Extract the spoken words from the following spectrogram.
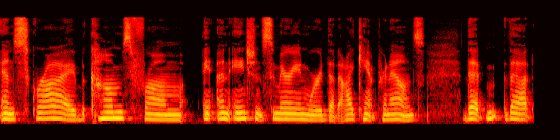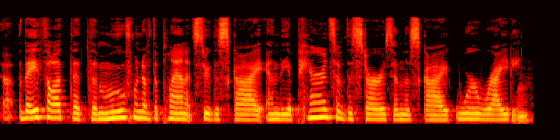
and scribe comes from an ancient Sumerian word that I can't pronounce that that uh, they thought that the movement of the planets through the sky and the appearance of the stars in the sky were writing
